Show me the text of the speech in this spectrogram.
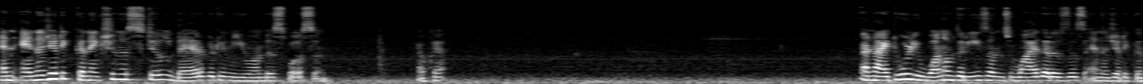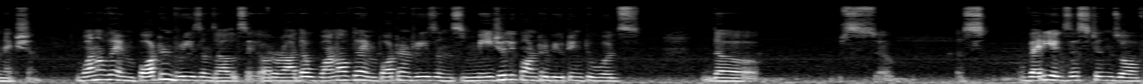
an energetic connection is still there between you and this person. Okay? And i told you one of the reasons why there is this energetic connection. One of the important reasons i'll say or rather one of the important reasons majorly contributing towards the very existence of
